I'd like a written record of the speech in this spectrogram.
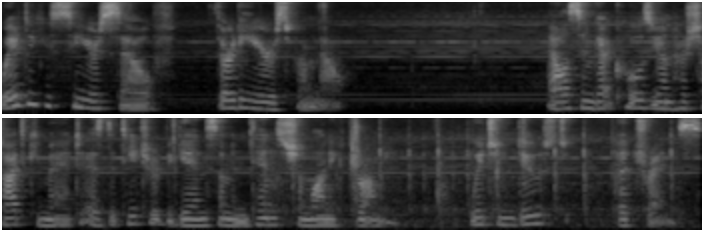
Where do you see yourself 30 years from now? Allison got cozy on her Shakti mat as the teacher began some intense shamanic drumming, which induced trance.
